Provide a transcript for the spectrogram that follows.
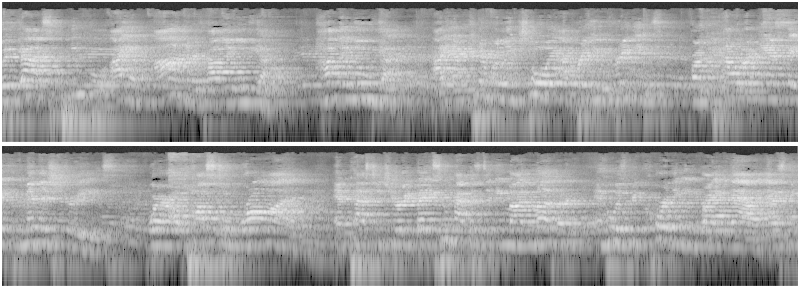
With God's people, I am honored. Hallelujah. Hallelujah. I am Kimberly Joy. I bring you greetings from Power and Faith Ministries, where Apostle Ron and Pastor Jerry Bates, who happens to be my mother and who is recording right now as we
